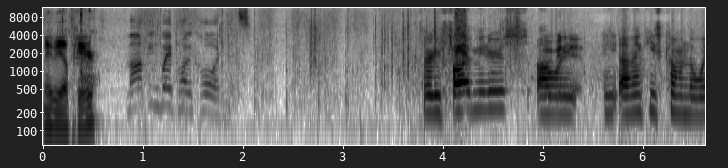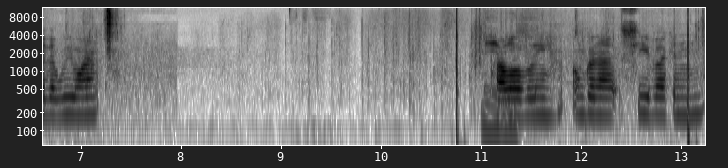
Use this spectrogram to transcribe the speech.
Maybe up here. Marking waypoint coordinates. 35 meters. Oh Moving wait, he, I think he's coming the way that we went. Maybe. Probably. I'm gonna see if I can.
